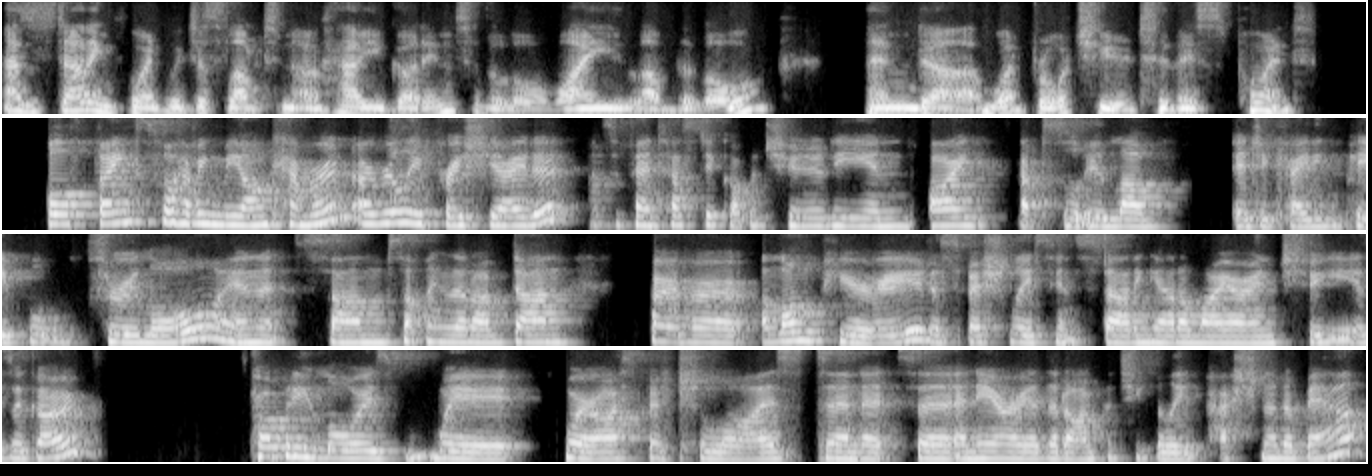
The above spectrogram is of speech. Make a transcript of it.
As a starting point, we'd just love to know how you got into the law, why you love the law, and uh, what brought you to this point. Well, thanks for having me on, Cameron. I really appreciate it. It's a fantastic opportunity, and I absolutely love educating people through law. And it's um, something that I've done over a long period, especially since starting out on my own two years ago. Property law is where where I specialise, and it's a, an area that I'm particularly passionate about.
